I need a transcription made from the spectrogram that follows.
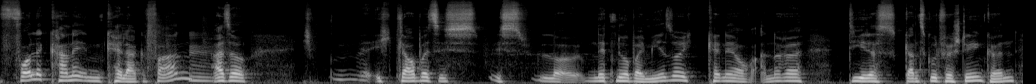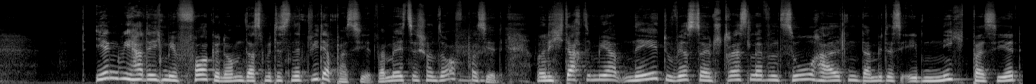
volle Kanne in den Keller gefahren. Also ich, glaube, es ist, ist nicht nur bei mir so, ich kenne auch andere, die das ganz gut verstehen können. Irgendwie hatte ich mir vorgenommen, dass mir das nicht wieder passiert, weil mir ist das schon so oft passiert. Und ich dachte mir, nee, du wirst dein Stresslevel so halten, damit es eben nicht passiert.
